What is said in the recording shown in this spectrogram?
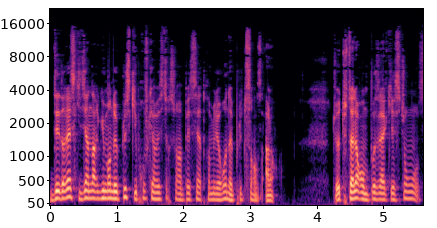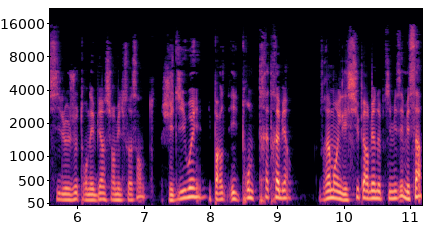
Dédresse qui dit un argument de plus qui prouve qu'investir sur un PC à 3000 euros n'a plus de sens. Alors, tu vois, tout à l'heure, on me posait la question si le jeu tournait bien sur 1060. J'ai dit oui, il, parle, il tourne très très bien. Vraiment, il est super bien optimisé, mais ça,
